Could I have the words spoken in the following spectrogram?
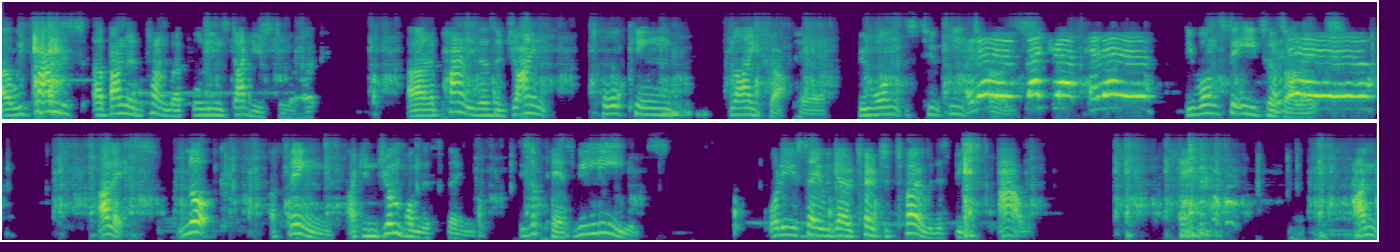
uh, we found this abandoned plant where Pauline's dad used to work. Uh, and apparently there's a giant talking fly trap here who wants to eat us. Hello, us. Flytrap, hello. He wants to eat us, Hello. Alex. Alex, look! A thing! I can jump on this thing. These appear to be leaves. What do you say we go toe to toe with this beast? Ow. I'm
